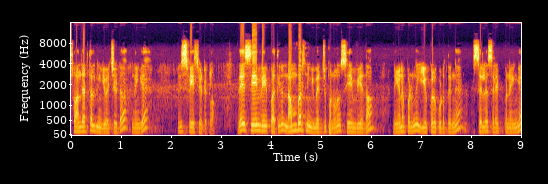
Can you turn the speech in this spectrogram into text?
ஸோ அந்த இடத்துல நீங்கள் வச்சுட்டு நீங்கள் ஸ்பேஸ் விட்டுக்கலாம் இதே சேம் வே பார்த்தீங்கன்னா நம்பர்ஸ் நீங்கள் மெர்ஜ் பண்ணாலும். சேம் வே தான் நீங்கள் என்ன பண்ணுங்கள் ஈக்குவல் கொடுத்துங்க செல்லை செலக்ட் பண்ணிங்க.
